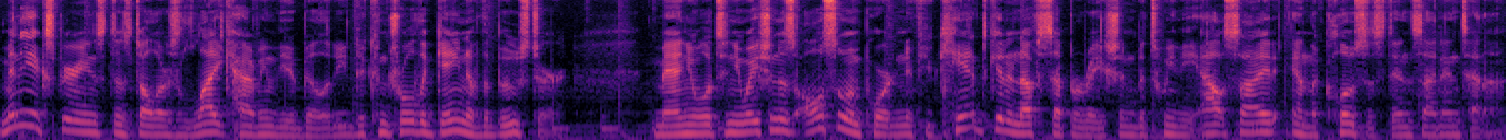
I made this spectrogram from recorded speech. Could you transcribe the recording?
Many experienced installers like having the ability to control the gain of the booster. Manual attenuation is also important if you can't get enough separation between the outside and the closest inside antenna.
